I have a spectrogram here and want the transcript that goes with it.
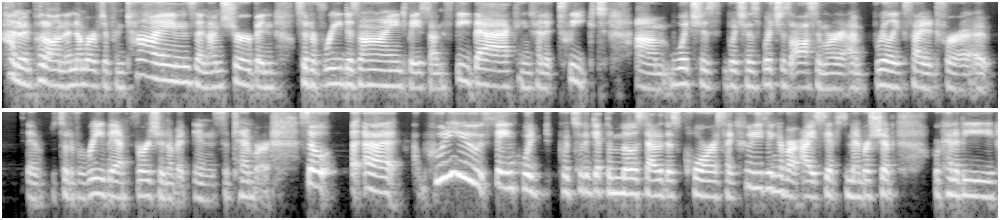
kind of been put on a number of different times and i'm sure been sort of redesigned based on feedback and kind of tweaked um, which is which is which is awesome or i'm really excited for a, a sort of a revamped version of it in september. So uh, who do you think would would sort of get the most out of this course? Like who do you think of our ICS's membership would kind of be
